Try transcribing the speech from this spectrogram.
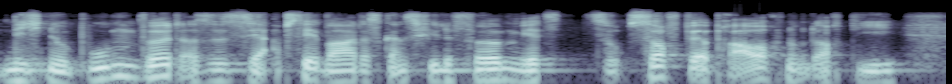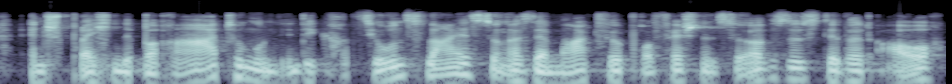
nicht nur boomen wird. Also es ist ja absehbar, dass ganz viele Firmen jetzt so Software brauchen und auch die entsprechende Beratung und Integrationsleistung. Also der Markt für Professional Services, der wird auch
